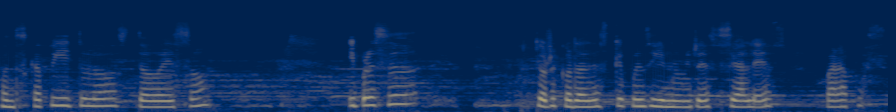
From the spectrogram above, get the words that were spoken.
cuántos capítulos, todo eso. Y por eso quiero recordarles que pueden seguirme en mis redes sociales para pues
